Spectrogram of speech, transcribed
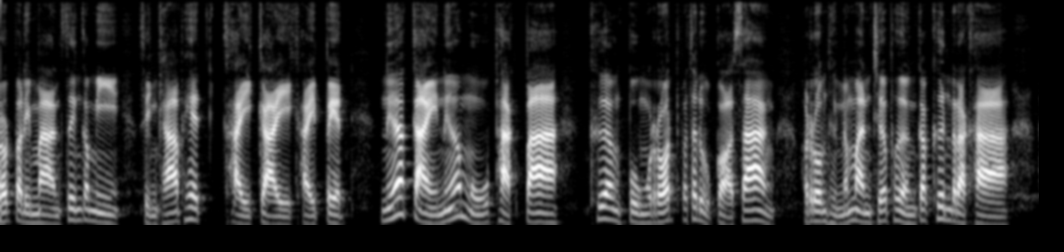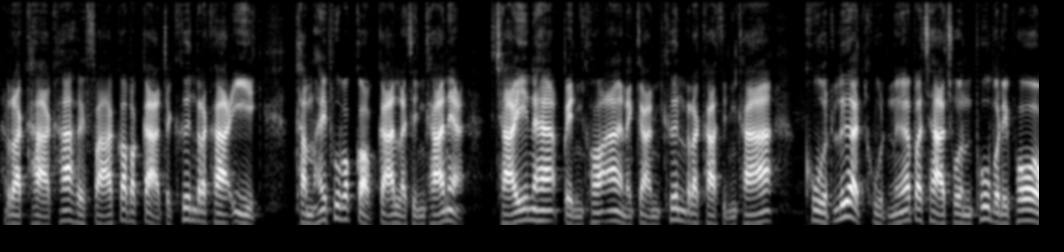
ลดปริมาณ ซึ่งก็มีสินค้าเพศไข่ไก่ไข่เป็ด เนื้อไก่เนื้อหมูผักปลาเครื่องปรุงรสวัสดุก่อสร้าง รวมถึงน้ำมันเชื้อเพลิงก็ขึ้นราคา ราคาค่าไฟฟ้าก็ประกาศจะขึ้นราคาอีกทำให้ผู้ประกอบการหลายสินค้าเนี่ยใช้นะฮะเป็นข้ออ้างในการขึ้นราคาสินค้า ขูดเลือดขูดเนื้อประชาชนผู้บริโภค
